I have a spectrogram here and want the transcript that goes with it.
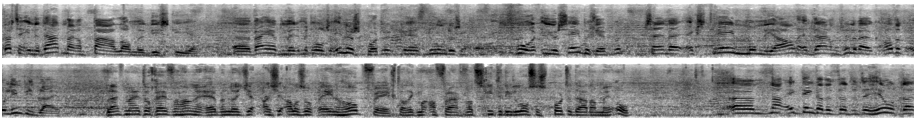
dat zijn inderdaad maar een paar landen die skiën. Uh, wij hebben met, met onze indoorsporten, doen we dus voor het IOC-begrippen... zijn wij extreem mondiaal en daarom zullen wij ook altijd olympisch blijven. Blijf mij toch even hangen, Erben, dat je als je alles op één hoop veegt... dat ik me afvraag, wat schieten die losse sporten daar dan mee op? Uh, nou, ik denk dat het, dat het heel... Dat,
